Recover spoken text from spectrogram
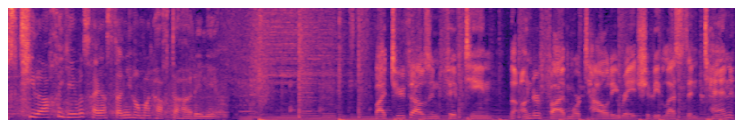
այս թիրախը եւս Հայաստանի համար հաղթահարելի է։ By 2015, the under 5 mortality rate should be less than 10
